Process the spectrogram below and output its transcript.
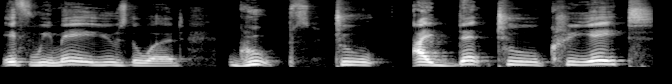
if we may use the word groups, to ident- to create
